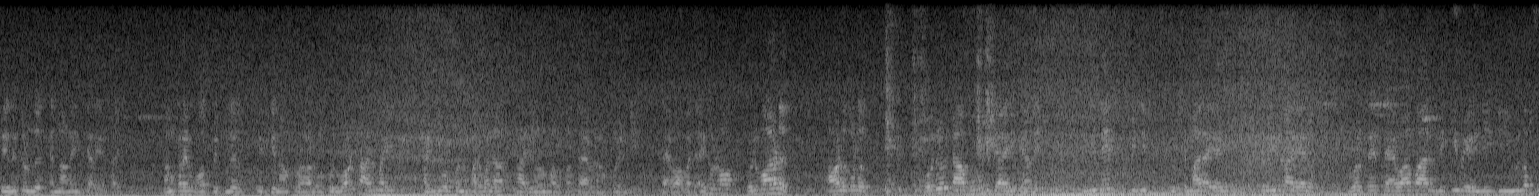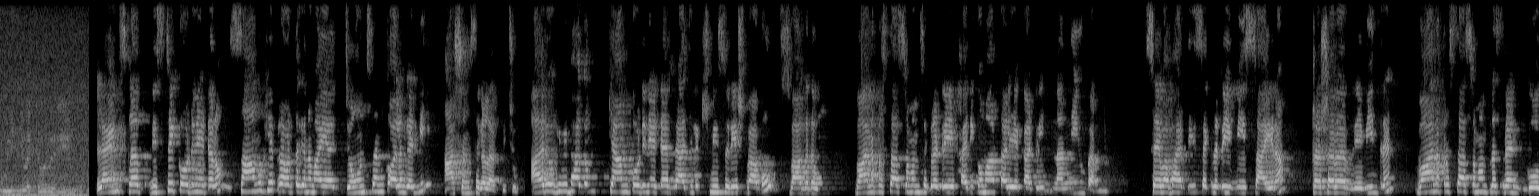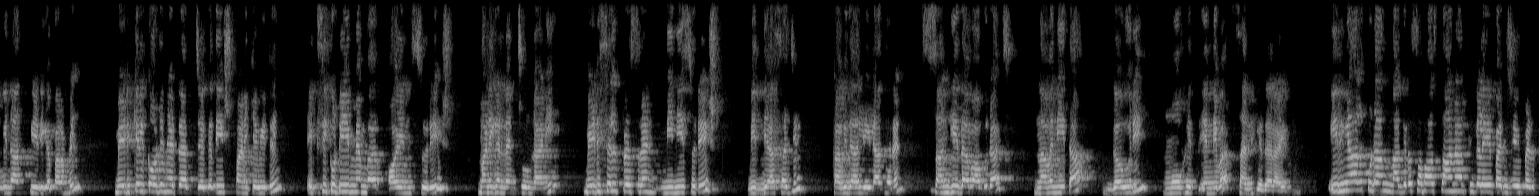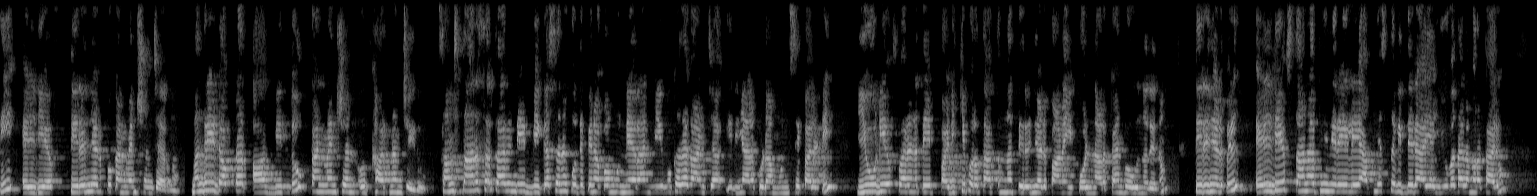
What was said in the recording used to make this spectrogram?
ചെയ്തിട്ടുണ്ട് എന്നാണ് എനിക്കറിയാൻ സാധിച്ചത്. നമുക്കറിയാം ഹോസ്പിറ്റലിൽ ഇരിക്കുന്ന ആളുകൾക്ക് ഒരുപാട് കാലമായി കഞ്ഞി കൊടുക്കുന്ന പല പല കാര്യങ്ങളും അവർക്ക് സേവനങ്ങൾക്ക് വേണ്ടി സേവാഭാരതി അതിനുള്ള ഒരുപാട് ആളുകൾ ഒരു ലാഭവും വിചാരിക്കാതെ ഇതിന്റെ പിന്നിൽ പുരുഷന്മാരായാലും സ്ത്രീകളായാലും ഇവിടുത്തെ സേവാഭാരതിക്ക് വേണ്ടി ജീവിതം ഉഴിഞ്ഞു വെച്ചവർ ലയൺസ് ക്ലബ് ഡിസ്ട്രിക്ട് കോർഡിനേറ്ററും സാമൂഹ്യ പ്രവർത്തകനുമായ ജോൺസൺ കോലങ്കണ്ണി ആശംസകൾ അർപ്പിച്ചു. ആരോഗ്യ വിഭാഗം ക്യാമ്പ് കോർഡിനേറ്റർ രാജലക്ഷ്മി സുരേഷ് ബാബു സ്വാഗതവും. വാനപ്രസ്ഥാശ്രമം സെക്രട്ടറി ഹരികുമാർ തളിയക്കാട്ടിൽ നന്ദിയും പറഞ്ഞു. Sevabharathi secretary V Sairam treasurer Raveendran Vanaprasthashramam president Gopinath Peedikaparambil medical coordinator Jagadeesh Panikkaveettil executive member O N Suresh Manikandan Choondani medical president Mini Suresh Vidya Sajith Kavitha Leeladharan Sangeetha Baburaj Navaneetha Gowri Mohith എന്നിവർ സന്നിഹിതരായിരുന്നു. ഇരിങ്ങാലക്കുട നഗരസഭാ സ്ഥാനാർത്ഥികളെ പരിചയപ്പെടുത്തി L D F തിരഞ്ഞെടുപ്പ് convention ചേർന്നു. മന്ത്രി doctor R Bindu convention ഉദ്ഘാടനം ചെയ്തു. സംസ്ഥാന സർക്കാരിന്റെ വികസന കുതിപ്പിനൊപ്പം മുന്നേറാൻ വിമുഖത കാണിച്ച Irinjalakuda municipality U D F ഭരണത്തെ പടിക്ക് പുറത്താക്കുന്ന തിരഞ്ഞെടുപ്പാണ് ഇപ്പോൾ നടക്കാൻ പോകുന്നതെന്നും തിരഞ്ഞെടുപ്പിൽ എൽ ഡി എഫ് സ്ഥാനാർത്ഥി നിരയിലെ അഭ്യസ്ത വിദ്യരായ യുവതലമുറക്കാരും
